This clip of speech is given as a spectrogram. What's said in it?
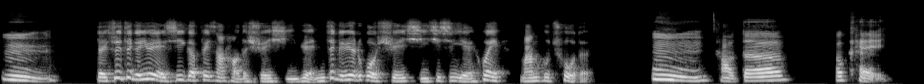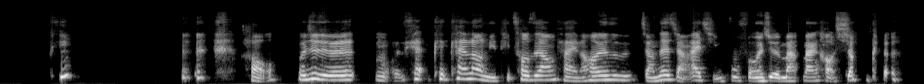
嗯，对，所以这个月也是一个非常好的学习月。你这个月如果学习，其实也会蛮不错的。嗯，好的，OK。好，我就觉得，嗯，看看看到你抽这张牌，然后又是讲在讲爱情部分，我觉得蛮蛮好笑的。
